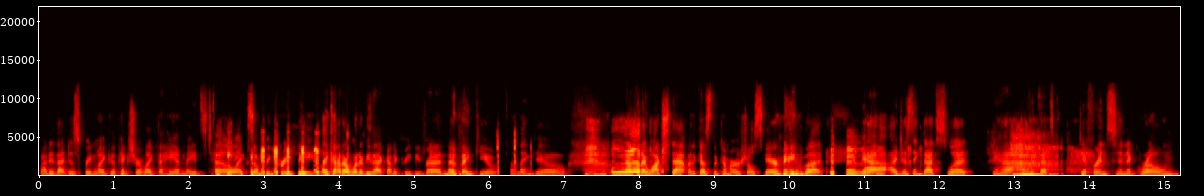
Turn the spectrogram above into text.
why did that just bring like the picture of like the handmaid's tale like something creepy? Like i don't want to be that kind of creepy friend. No thank you. No thank you. Not that i watched that but because the commercials scare me but yeah i just think that's what yeah i think that's difference in a grown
